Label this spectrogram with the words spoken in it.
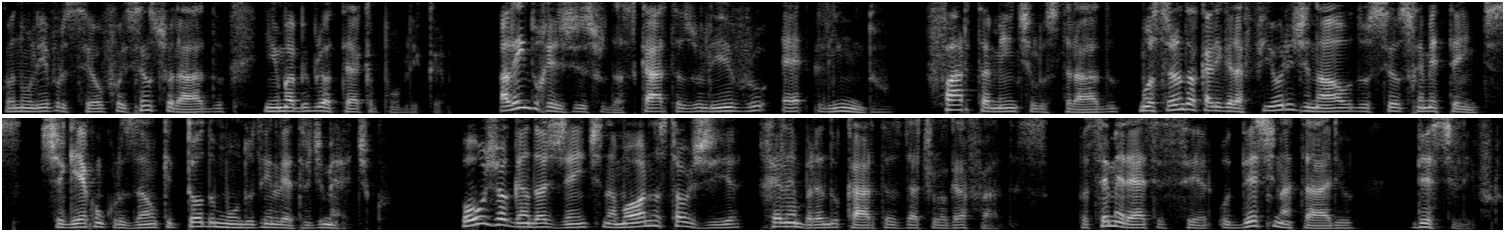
quando um livro seu foi censurado em uma biblioteca pública. Além do registro das cartas, o livro é lindo fartamente ilustrado, mostrando a caligrafia original dos seus remetentes. Cheguei à conclusão que todo mundo tem letra de médico. Ou jogando a gente na maior nostalgia, relembrando cartas datilografadas. Você merece ser o destinatário deste livro.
